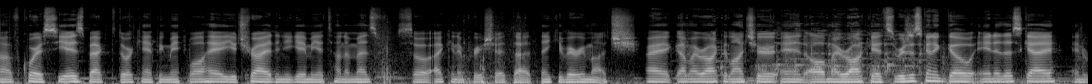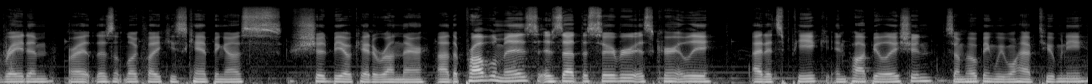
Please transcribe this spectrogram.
Oh, of course, he is back to door camping me. Well, hey, you tried and you gave me a ton of meds, so I can appreciate that. Thank you very much. All right, got my rocket launcher and all my rockets. We're just gonna go into this guy and raid him. All right, doesn't look like he's camping us. Should be okay to run there. Uh, the problem is, is that the server is currently at its peak in population. So I'm hoping we won't have too many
